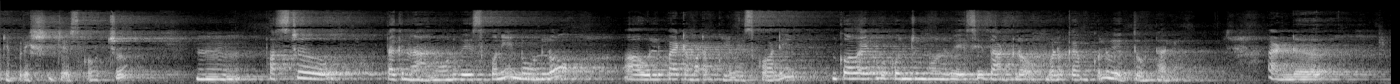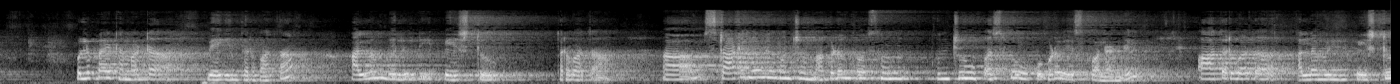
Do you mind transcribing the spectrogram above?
ప్రిపరేషన్ చేసుకోవచ్చు. ఫస్ట్ తగిన నూనె వేసుకొని నూనెలో ఉల్లిపాయ టమాటా ముక్కలు వేసుకోవాలి. ఇంకోవైపు కొంచెం నూనె వేసి దాంట్లో ములక్కాయ ముక్కలు వేపుతూ ఉండాలి. అండ్ ఉల్లిపాయ టమాటా వేగిన తర్వాత అల్లం వెల్లుల్లి పేస్టు తర్వాత స్టార్టింగ్లోనే కొంచెం మగ్గడం కోసం కొంచెం పసుపు ఉప్పు కూడా వేసుకోవాలండి. ఆ తర్వాత అల్లం వెల్లుల్లి పేస్టు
